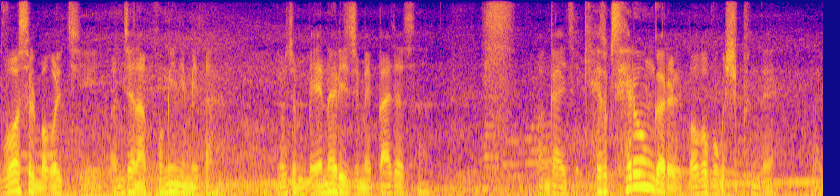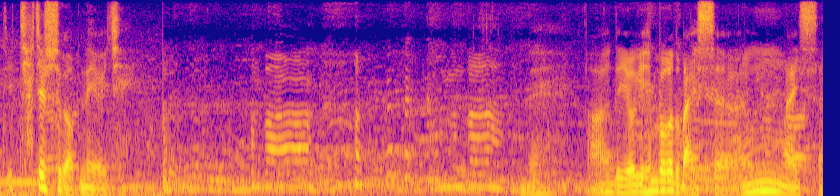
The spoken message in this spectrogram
무엇을 먹을지 언제나 고민입니다. 요즘 매너리즘에 빠져서 뭔가 이제 계속 새로운 거를 먹어보고 싶은데 이제 찾을 수가 없네요, 이제. 네. 아, 근데 여기 햄버거도 맛있어요. 음, 맛있어.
